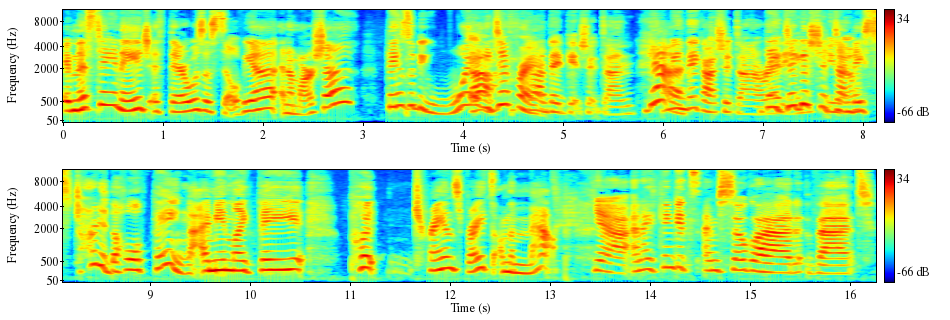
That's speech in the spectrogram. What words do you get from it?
In this day and age if there was a sylvia and a marsha things would be way different God, they'd get shit done. Yeah. I mean, they got shit done already. They did get shit done. know? They started the whole thing. I mean, like they put trans rights on the map. Yeah, and I think it's I'm so glad that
